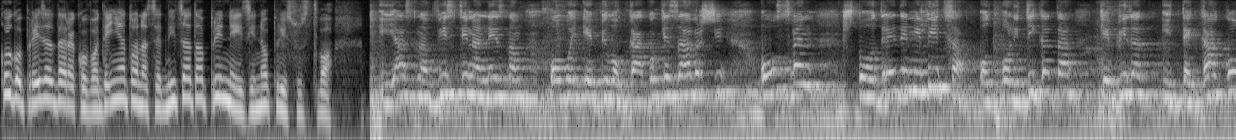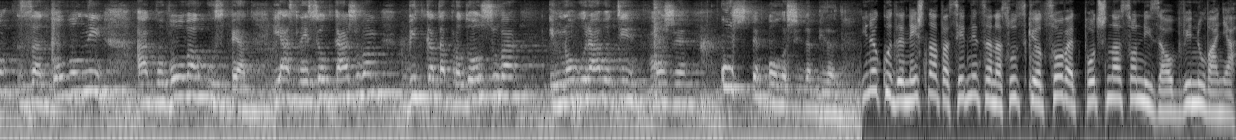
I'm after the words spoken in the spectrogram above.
кој го презеде раководењето на седницата при незино присуство. И јас на вистина не знам овој епилог како ќе заврши, освен што одредени лица од политиката ќе бидат и текако задоволни ако во ова успеат. Јас не се откажувам, битката продолжува и многу работи може уште полоши да бидат. Инаку денешната седница на судскиот совет почна со низа обвинувања.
